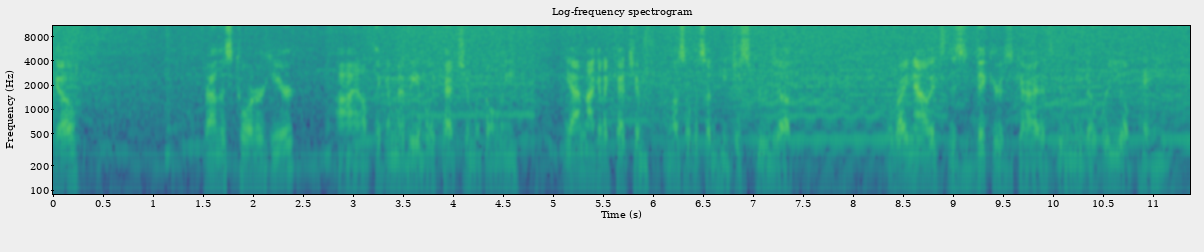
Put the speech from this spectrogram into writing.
Go. Around this corner here. I don't think I'm going to be able to catch him with only... Yeah, I'm not going to catch him unless all of a sudden he just screws up. But right now it's this Vickers guy that's giving me the real pain.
